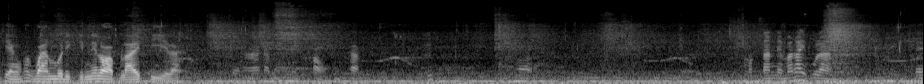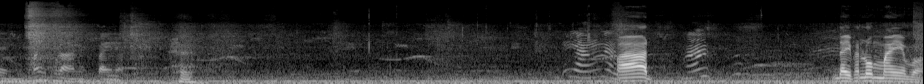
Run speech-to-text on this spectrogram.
เกียงผักหวานบ่ได้กินในรอบหลายปีละ ไปหาทำให้เข่าครับมัก ตันแต่มาไล่กุหลานแต่ไม่กุหลานไปเนี่ยนี่ยังน่ะปาด ฮะได้พัดลมใหม่บ่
